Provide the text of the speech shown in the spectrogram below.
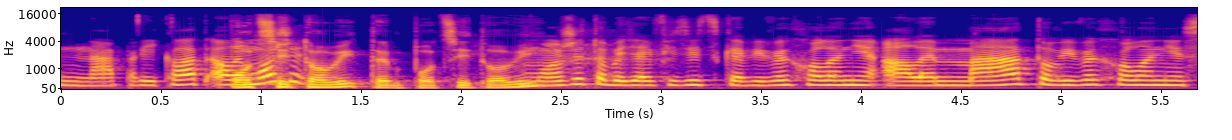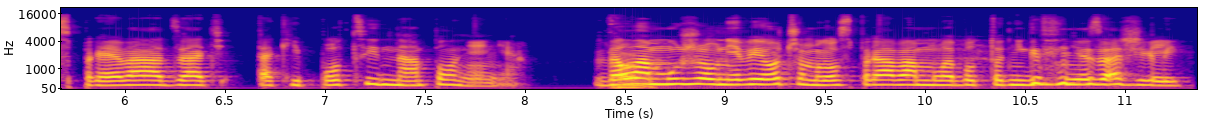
Napríklad, ale pocitový, môže, ten pocitový. Môže to byť aj fyzické vyvrcholenie, ale má to vyvrcholenie sprevádzať taký pocit naplnenia. Veľa a... mužov nevie, o čom rozprávam, lebo to nikdy nezažili.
